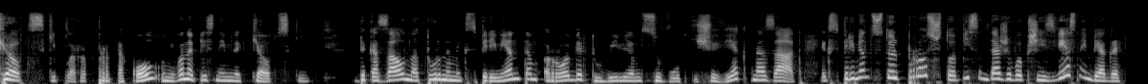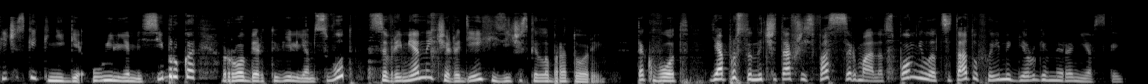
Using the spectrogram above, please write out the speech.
Кёртский протокол, у него написано именно Кёртский, доказал натурным экспериментом Роберт Уильямс Вуд еще век назад. Эксперимент столь прост, что описан даже в общеизвестной биографической книге Уильяма Сибрука «Роберт Уильямс Вуд. Современный чародей физической лаборатории». Так вот, я просто, начитавшись Вассермана, вспомнила цитату Фаины Георгиевны Раневской.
